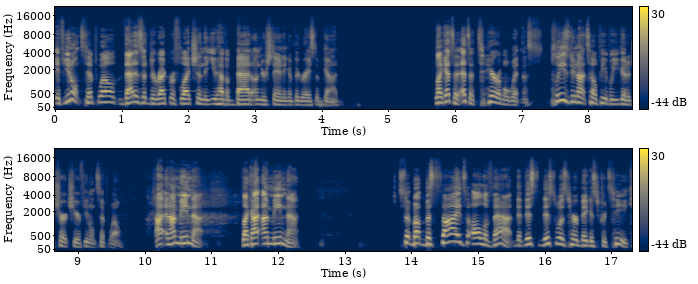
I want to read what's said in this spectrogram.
if you don't tip well, that is a direct reflection that you have a bad understanding of the grace of God. Like, that's a, that's a terrible witness. Please do not tell people you go to church here if you don't tip well. I, and I mean that. Like, I, I mean that. So, but besides all of that, that this, this was her biggest critique.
